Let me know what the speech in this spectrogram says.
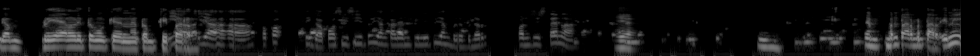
Gabriel itu mungkin atau kiper. iya iya pokok tiga posisi itu yang kalian pilih itu yang benar-benar konsisten lah Iya. Hmm. Eh, bentar bentar. Ini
